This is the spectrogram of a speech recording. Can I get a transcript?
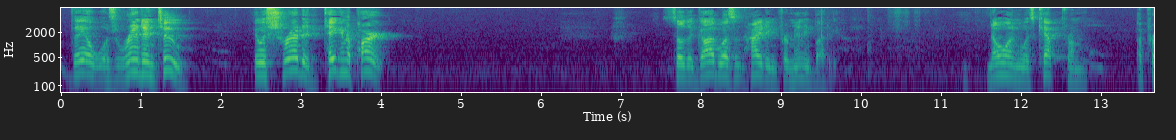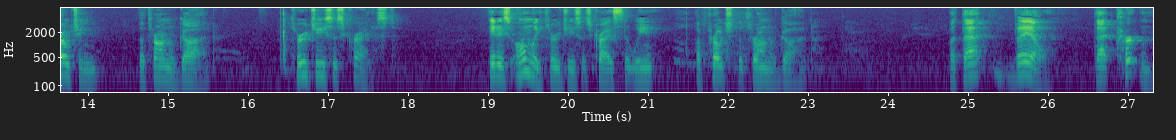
veil was rent in two. It was shredded, taken apart. So that God wasn't hiding from anybody. No one was kept from approaching the throne of God through Jesus Christ. It is only through Jesus Christ that we approach the throne of God. But that veil, that curtain,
